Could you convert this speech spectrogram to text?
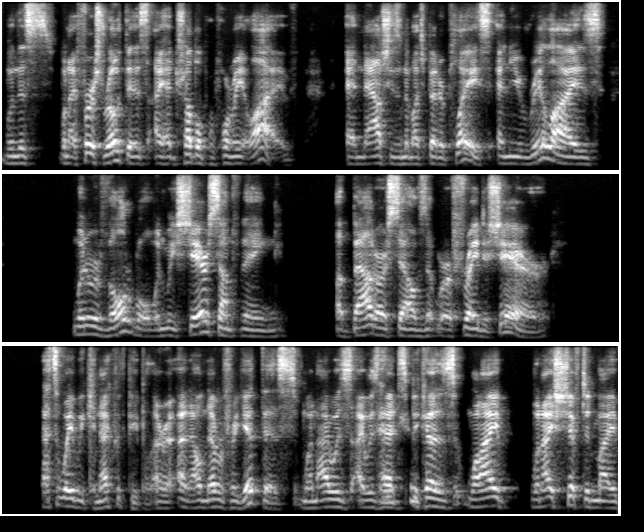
when this, when I first wrote this, I had trouble performing it live. And now she's in a much better place. And you realize when we're vulnerable, when we share something about ourselves that we're afraid to share, that's the way we connect with people. And I'll never forget this. When I was, I was had because when I when I shifted my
